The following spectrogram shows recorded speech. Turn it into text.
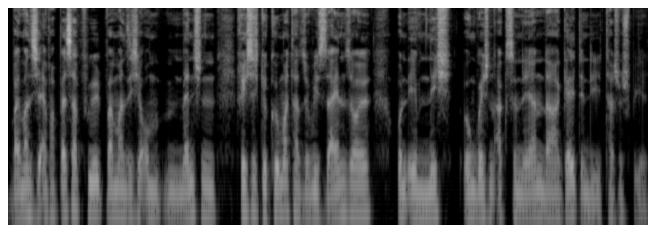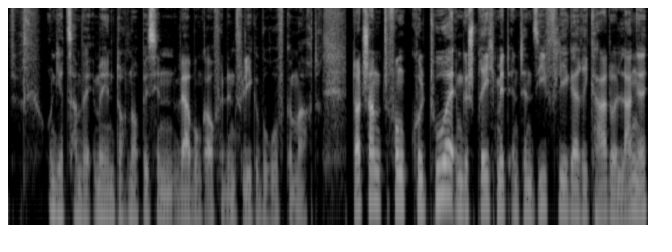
weil man sich einfach besser fühlt, weil man sich ja um Menschen richtig gekümmert hat, so wie es sein soll und eben nicht irgendwelchen Aktionären da Geld in die Taschen spielt. Und jetzt haben wir immerhin doch noch ein bisschen Werbung auch für den Pflegeberuf gemacht. Deutschlandfunk Kultur im Gespräch mit Intensivpfleger Ricardo Lange.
